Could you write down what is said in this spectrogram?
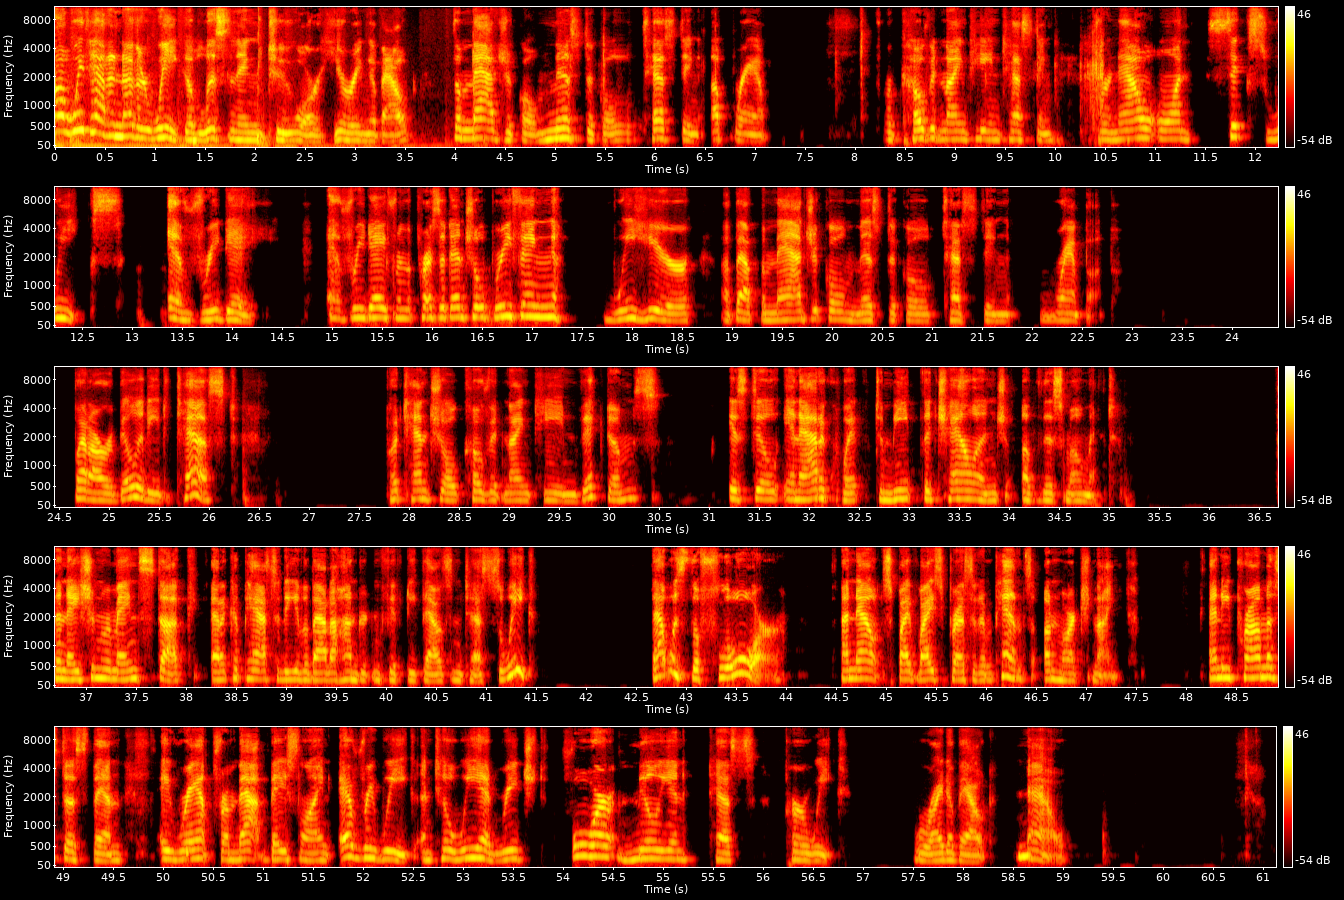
Well, we've had another week of listening to or hearing about the magical, mystical testing up ramp for COVID 19 testing for now on six weeks every day. Every day from the presidential briefing, we hear about the magical, mystical testing ramp up. But our ability to test potential COVID 19 victims is still inadequate to meet the challenge of this moment. The nation remains stuck at a capacity of about 150,000 tests a week. That was the floor announced by Vice President Pence on March 9th. And he promised us then a ramp from that baseline every week until we had reached 4 million tests per week right about now.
